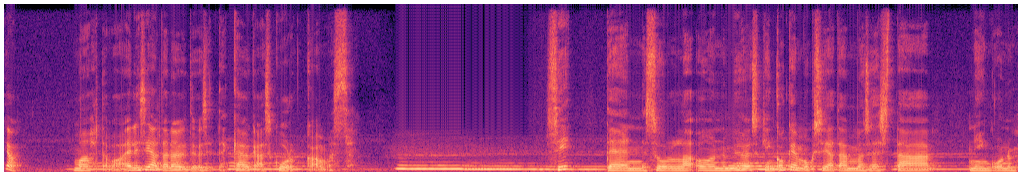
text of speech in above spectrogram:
Joo, mahtavaa. Eli sieltä löytyy sitten, käykääs kurkkaamassa. Sitten sulla on myöskin kokemuksia tämmöisestä niin kuin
